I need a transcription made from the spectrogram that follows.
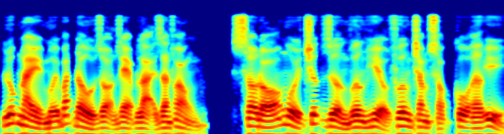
lúc này mới bắt đầu dọn dẹp lại gian phòng, sau đó ngồi trước giường Vương Hiểu Phương chăm sóc cô ở ỉ.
